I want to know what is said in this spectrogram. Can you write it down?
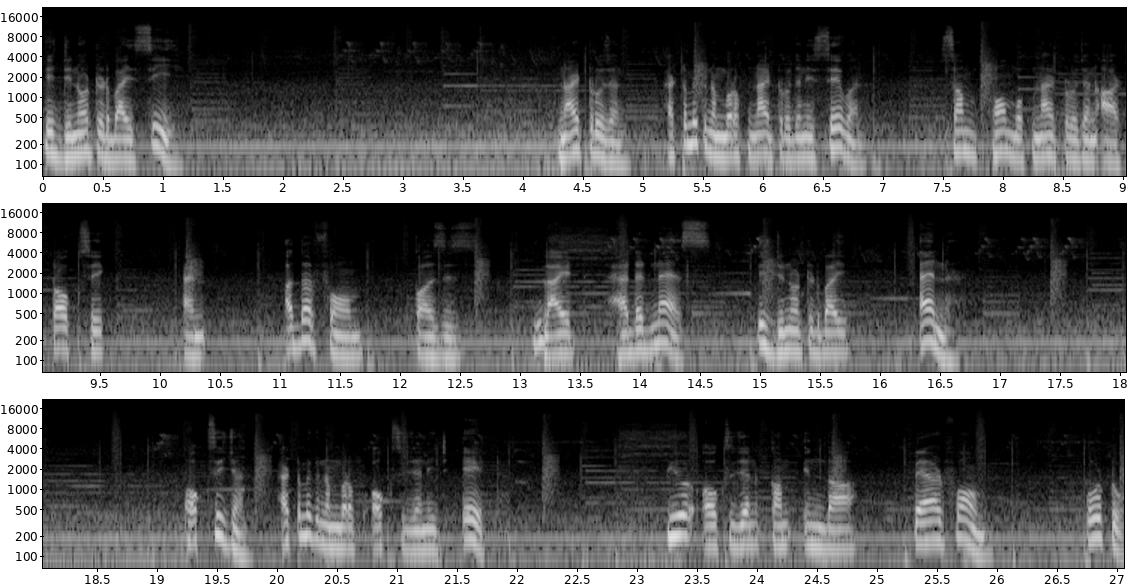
is denoted by C. Nitrogen. Atomic number of nitrogen is 7. Some form of nitrogen are toxic and other form causes light-headedness is denoted by N. Oxygen. Atomic number of oxygen is 8. Pure oxygen come in the paired form O2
